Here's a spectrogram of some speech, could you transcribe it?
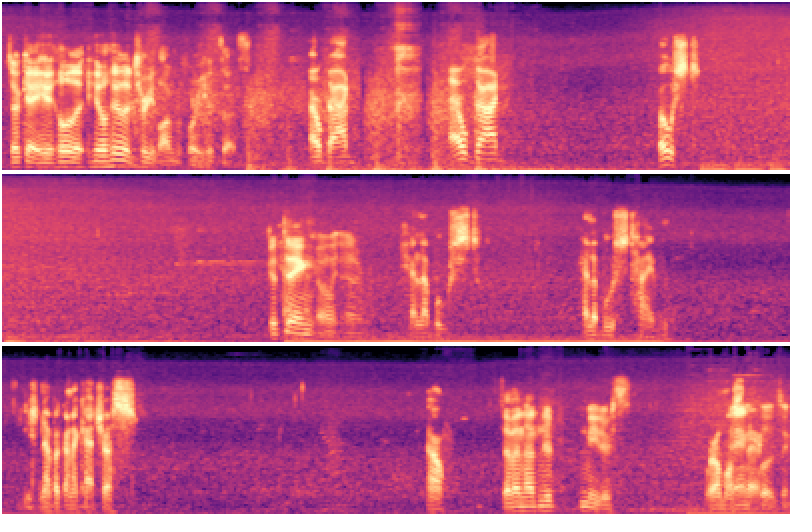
It's okay. He'll he'll hit a tree long before he hits us. Oh god. Oh god. Boost. Good thing. Oh, wait, never. Hella boost. Hella boost time. He's never gonna catch us. Oh, 700 meters we're almost and there. closing.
